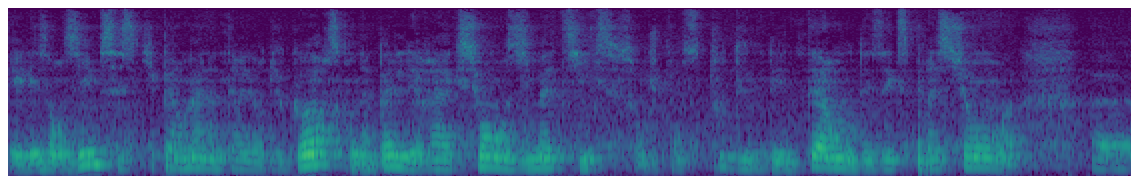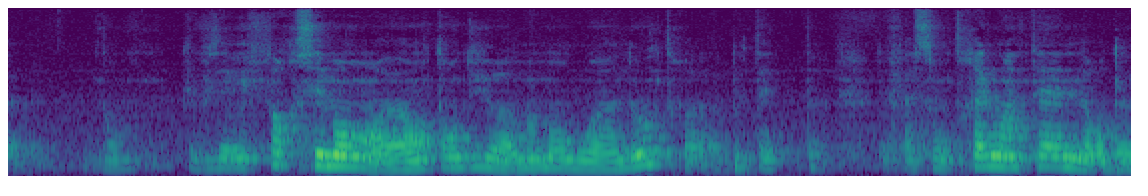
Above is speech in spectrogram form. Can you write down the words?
Et les enzymes, c'est ce qui permet à l'intérieur du corps ce qu'on appelle les réactions enzymatiques. Ce sont, je pense, tous des, termes ou des expressions euh, que vous avez forcément euh, entendu à un moment ou à un autre, euh, peut-être de façon très lointaine lors de,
